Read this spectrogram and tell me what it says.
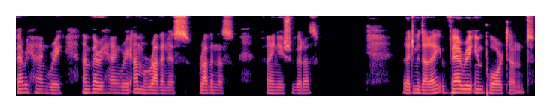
very hungry, I'm very hungry, I'm ravenous, ravenous, fajniejszy wyraz. Lećmy dalej. Very important.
